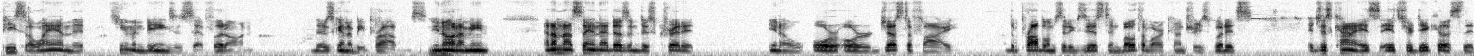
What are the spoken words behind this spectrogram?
piece of land that human beings have set foot on, there's going to be problems. You know mm. what I mean? And I'm not saying that doesn't discredit, you know, or or justify the problems that exist in both of our countries, but it's it just kind of it's it's ridiculous that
